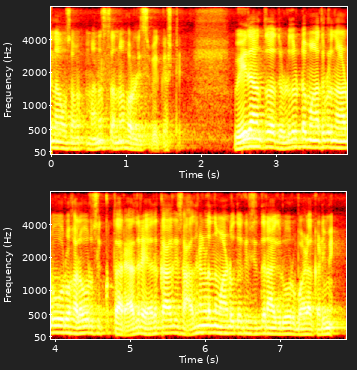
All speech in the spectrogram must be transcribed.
ನಾವು ಸಮ, ಮನಸ್ಸನ್ನು ಹೊರಳಿಸಬೇಕಷ್ಟೆ. ವೇದಾಂತದ ದೊಡ್ಡ ದೊಡ್ಡ ಮಾತುಗಳನ್ನು ಆಡುವವರು ಹಲವರು ಸಿಕ್ಕುತ್ತಾರೆ. ಆದರೆ ಅದಕ್ಕಾಗಿ ಸಾಧನೆಗಳನ್ನು ಮಾಡುವುದಕ್ಕೆ ಸಿದ್ಧರಾಗಿರುವವರು ಬಹಳ ಕಡಿಮೆ.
